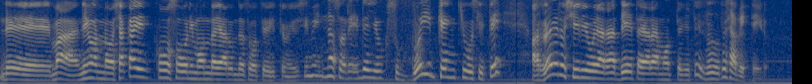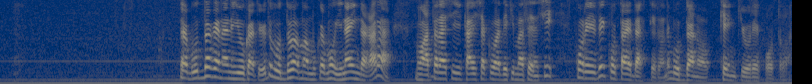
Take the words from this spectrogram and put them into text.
でまあ日本の社会構想に問題あるんだぞという人もいるしみんなそれでよくすごい研究してあらゆる資料やらデータやら持ってきてずっと喋っている。だからブッダが何言うかというとブッダはまあ昔もういないんだからもう新しい解釈はできませんしこれで答え出してるのねブッダの研究レポートは。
